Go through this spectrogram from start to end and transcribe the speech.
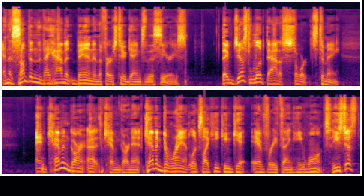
And it's something that they haven't been in the first two games of this series. They've just looked out of sorts to me. And Kevin Gar- uh, Kevin Garnett, Kevin Durant looks like he can get everything he wants. He's just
